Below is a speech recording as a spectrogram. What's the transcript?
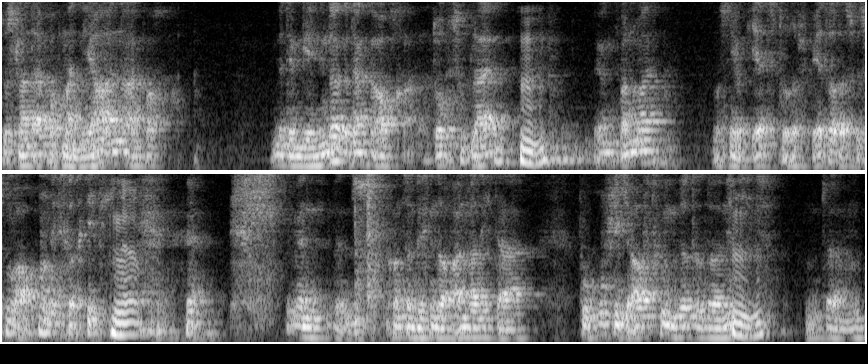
das Land einfach mal näher an, einfach mit dem Hintergedanken auch dort zu bleiben. Mhm. Irgendwann mal. Ich weiß nicht, ob jetzt oder später, das wissen wir auch noch nicht so richtig. Ja. Wenn, es kommt so ein bisschen darauf an, was sich da beruflich auftun wird oder nicht. Mhm. Und ähm,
